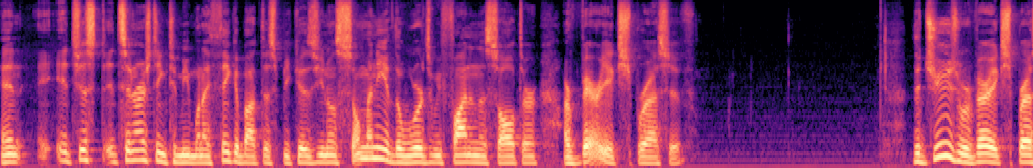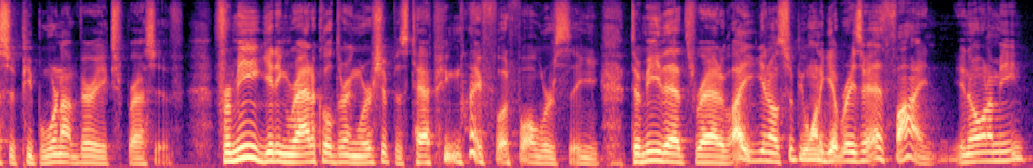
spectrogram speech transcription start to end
And it just, it's interesting to me when I think about this because, you know, so many of the words we find in the Psalter are very expressive. The Jews were very expressive people. We're not very expressive. For me, getting radical during worship is tapping my foot while we're singing. To me, that's radical. I, you know, some people want to get raised, that's fine. You know what I mean?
